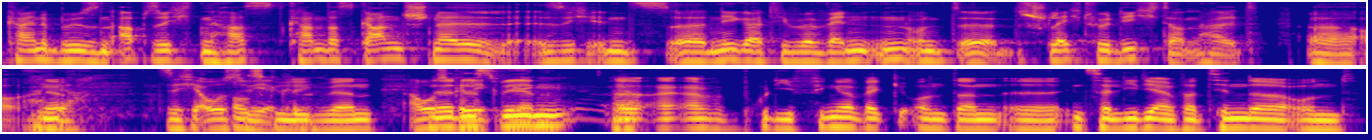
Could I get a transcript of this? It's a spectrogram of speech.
keine bösen Absichten hast, kann das ganz schnell sich ins äh, Negative wenden und äh, schlecht für dich dann halt äh, ja. sich auswirken. ausgelegt werden. Ausgelegt ne, deswegen werden. Ja. äh, einfach die Finger weg und dann äh, installier dir einfach Tinder und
